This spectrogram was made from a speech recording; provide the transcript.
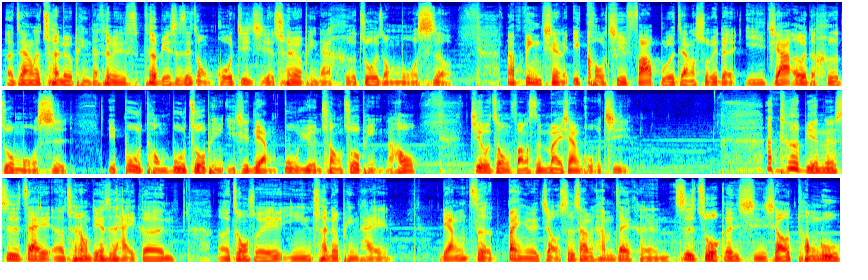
呃这样的串流平台，特别是特别是这种国际级的串流平台合作一种模式哦。那并且呢，一口气发布了这样所谓的“一加二”的合作模式，一部同步作品以及两部原创作品，然后借由这种方式迈向国际。那特别呢是在呃传统电视台跟呃这种所谓影音串流平台两者扮演的角色上面，他们在可能制作跟行销通路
